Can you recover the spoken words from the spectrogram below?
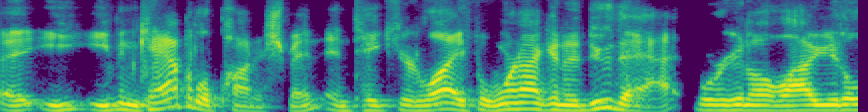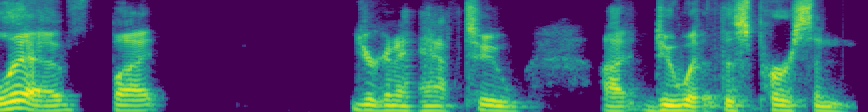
uh, e- even capital punishment, and take your life. But we're not going to do that. We're going to allow you to live, but you're going to have to uh, do what this person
